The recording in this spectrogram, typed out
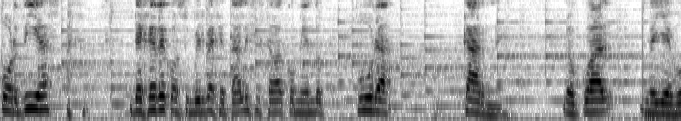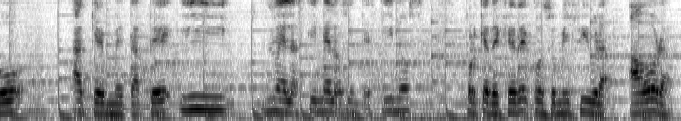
por días dejé de consumir vegetales y estaba comiendo pura carne, lo cual me llevó a que me tapé y me lastimé los intestinos porque dejé de consumir fibra. Ahora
